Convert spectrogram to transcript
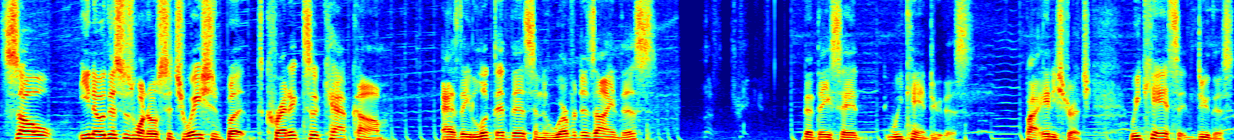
So, you know, this is one of those situations, but credit to Capcom as they looked at this and whoever designed this, that they said, we can't do this by any stretch. We can't do this.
